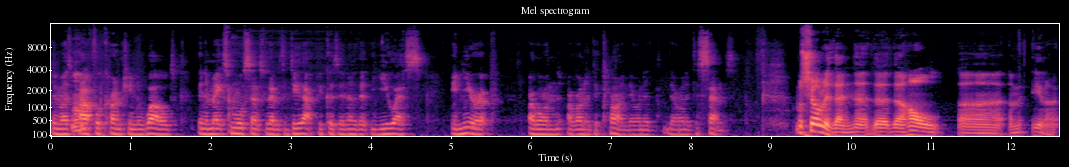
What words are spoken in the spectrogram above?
the most powerful country in the world, then it makes more sense for them to do that because they know that the US in Europe are on are on a decline. They're on a they're on a descent. Well, surely then the the, the whole uh, um, you know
